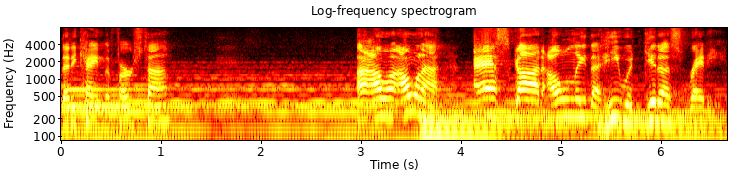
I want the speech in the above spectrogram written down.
that He came the first time. I, I, I want to ask God only that He would get us ready.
